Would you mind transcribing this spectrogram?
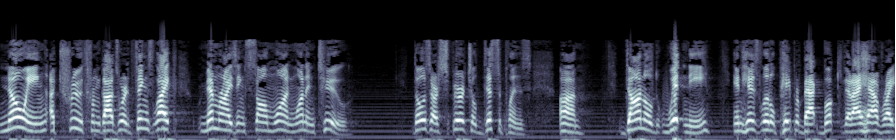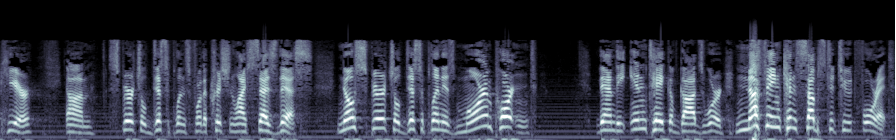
knowing a truth from God's Word, things like memorizing Psalm 1, 1 and 2. Those are spiritual disciplines. Um, Donald Whitney, in his little paperback book that I have right here, um, spiritual disciplines for the Christian life says this No spiritual discipline is more important than the intake of God's Word. Nothing can substitute for it.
